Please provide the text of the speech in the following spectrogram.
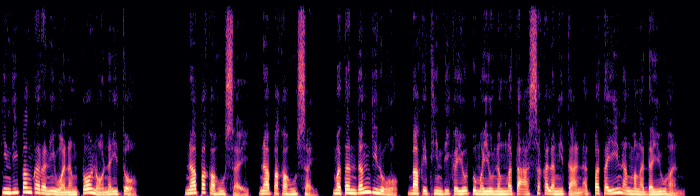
hindi pangkaraniwan ang tono na ito. Napakahusay, napakahusay. Matandang ginoo, bakit hindi kayo tumayo ng mataas sa kalangitan at patayin ang mga dayuhan?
